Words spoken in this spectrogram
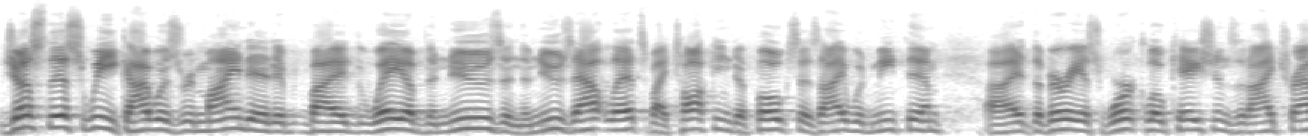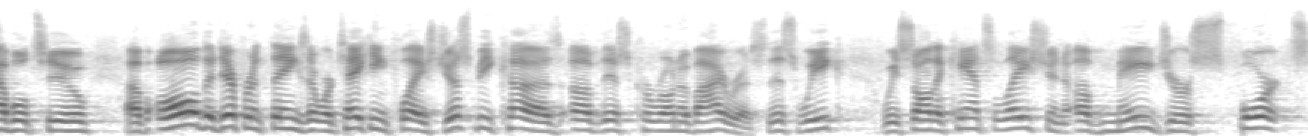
just this week, I was reminded by the way of the news and the news outlets, by talking to folks as I would meet them uh, at the various work locations that I travel to, of all the different things that were taking place just because of this coronavirus. This week, we saw the cancellation of major sports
